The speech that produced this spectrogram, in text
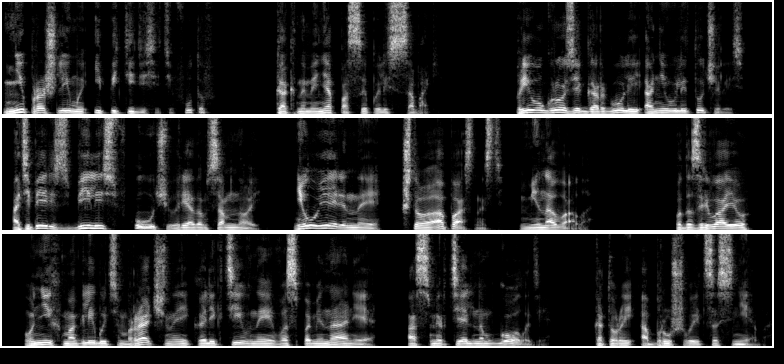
Не прошли мы и пятидесяти футов, как на меня посыпались собаки. При угрозе горгулей они улетучились, а теперь сбились в кучу рядом со мной, неуверенные, что опасность миновала. Подозреваю, у них могли быть мрачные коллективные воспоминания о смертельном голоде, который обрушивается с неба.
